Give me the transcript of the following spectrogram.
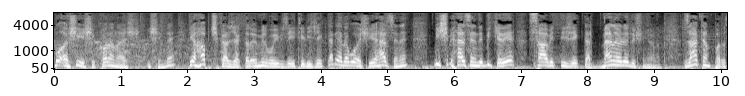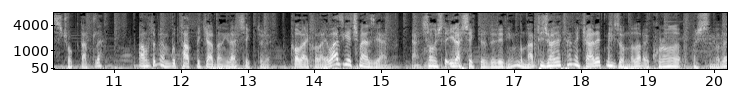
Bu aşı işi, korona aşı işinde ya hap çıkaracaklar, ömür boyu bize iteleyecekler ya da bu aşıyı her sene bir her senede bir kere sabitleyecekler. Ben öyle düşünüyorum. Zaten parası çok tatlı. Anlatabiliyor muyum? Bu tatlı kardan ilaç sektörü kolay kolay vazgeçmez yani. Yani sonuçta ilaç sektörü dediğin bunlar ticaretten de kar etmek zorundalar. E, korona aşısında da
